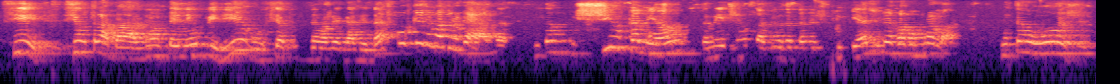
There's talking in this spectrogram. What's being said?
se, se o trabalho não tem nenhum perigo, se é tudo uma legalidade, por que de madrugada? Então, enchia o caminhão, também eles não sabiam exatamente o que era, e levavam para lá. Então, hoje,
